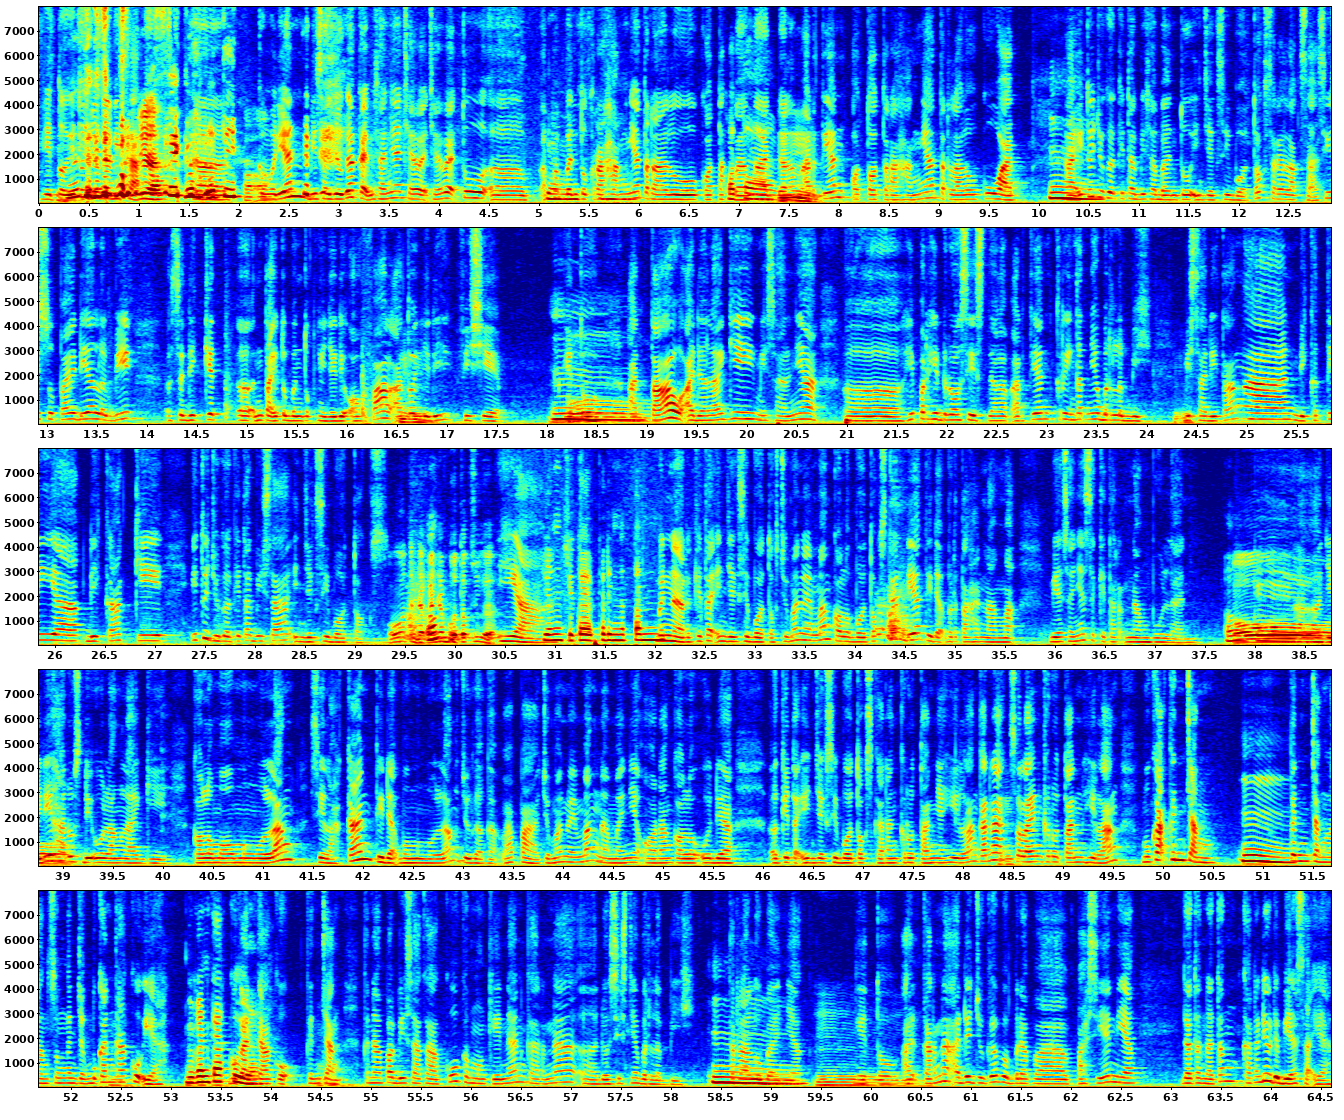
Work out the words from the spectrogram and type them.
Gitu itu juga bisa. Iya. Nah, kemudian bisa juga kayak misalnya cewek-cewek tuh eh, apa bentuk rahangnya terlalu kotak, Kotak. banget. Dalam Hmm. artian otot rahangnya terlalu kuat. Nah itu juga kita bisa bantu injeksi botox relaksasi supaya dia lebih eh, sedikit eh, entah itu bentuknya jadi oval atau jadi V shape gitu atau ada lagi misalnya eh, hiperhidrosis dalam artian keringatnya berlebih bisa di tangan di ketiak di kaki itu juga kita bisa injeksi botox Oh, tindakannya botok juga. iya Yang suka keringetan. Benar, kita injeksi botox. Cuman memang kalau botox kan dia tidak bertahan lama. Biasanya sekitar enam bulan. Oke. Oh. Jadi harus diulang lagi. Kalau mau mengulang silahkan, tidak mau mengulang juga nggak apa-apa. Cuman memang namanya orang kalau udah eh, kita injeksi botox sekarang kerutannya hilang karena selain kerutan hilang, muka kencang. Hmm. Kencang langsung kencang, bukan kaku ya. Bukan kaku Bukan ya? kaku, kencang. Kenapa bisa kaku? Kemungkinan karena eh, dosisnya berlebih, terlalu banyak, Hmm. gitu. A- karena ada juga beberapa pasien yang datang-datang karena dia udah biasa ya.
